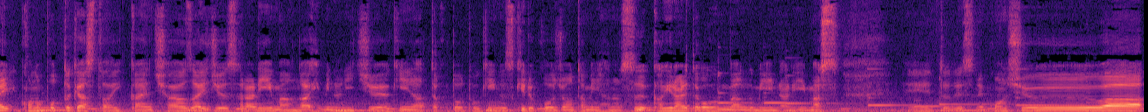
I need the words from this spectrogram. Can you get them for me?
いこのポッドキャストは一回の地方在住サラリーマンが日々の日常や気になったことをトーキングスキル向上のために話す限られた5分番組になります。えっ、とですね今週は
